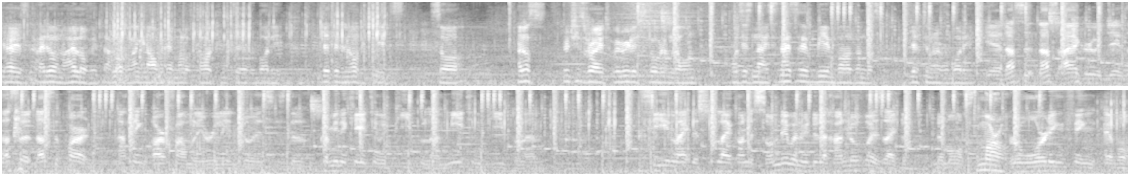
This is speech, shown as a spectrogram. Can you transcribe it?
Guys, I don't know. I love it. I love hanging out with them. I love talking to everybody, getting to know the kids. So, I just, Richie's right. We really slow them down. But it's nice. It's nice to be involved and just get to know everybody. Yeah, that's the, that's I agree with James. That's the that's the part I think our family really enjoys is the communicating with people and meeting people and seeing like this like on the Sunday when we do the handover is like the, the most Tomorrow, rewarding thing ever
